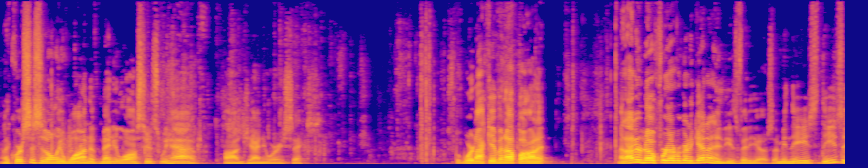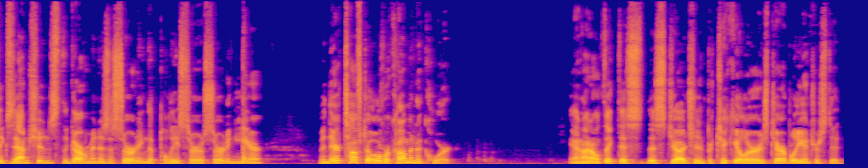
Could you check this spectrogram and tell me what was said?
And of course, this is only one of many lawsuits we have on January 6th. But we're not giving up on it. And I don't know if we're ever going to get any of these videos. I mean, these these exemptions the government is asserting, the police are asserting here, I mean, they're tough to overcome in a court. And I don't think this this judge in particular is terribly interested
